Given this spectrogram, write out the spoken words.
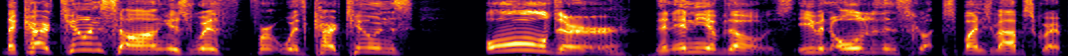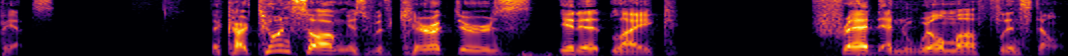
the cartoon song is with for, with cartoons older than any of those, even older than SpongeBob SquarePants. The cartoon song is with characters in it like Fred and Wilma Flintstone.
